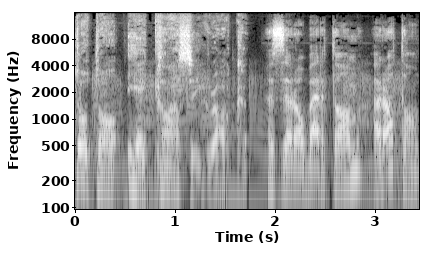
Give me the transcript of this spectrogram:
Toto je Classic Rock. S Robertom Rotom.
